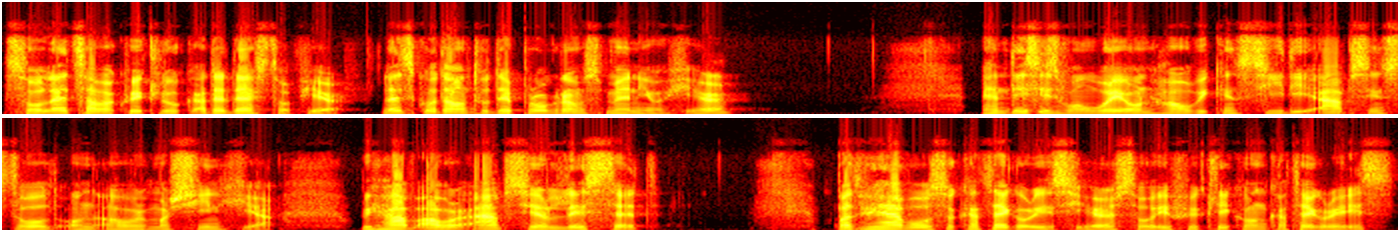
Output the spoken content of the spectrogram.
So let's have a quick look at the desktop here. Let's go down to the programs menu here. And this is one way on how we can see the apps installed on our machine here. We have our apps here listed, but we have also categories here. So if we click on categories,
